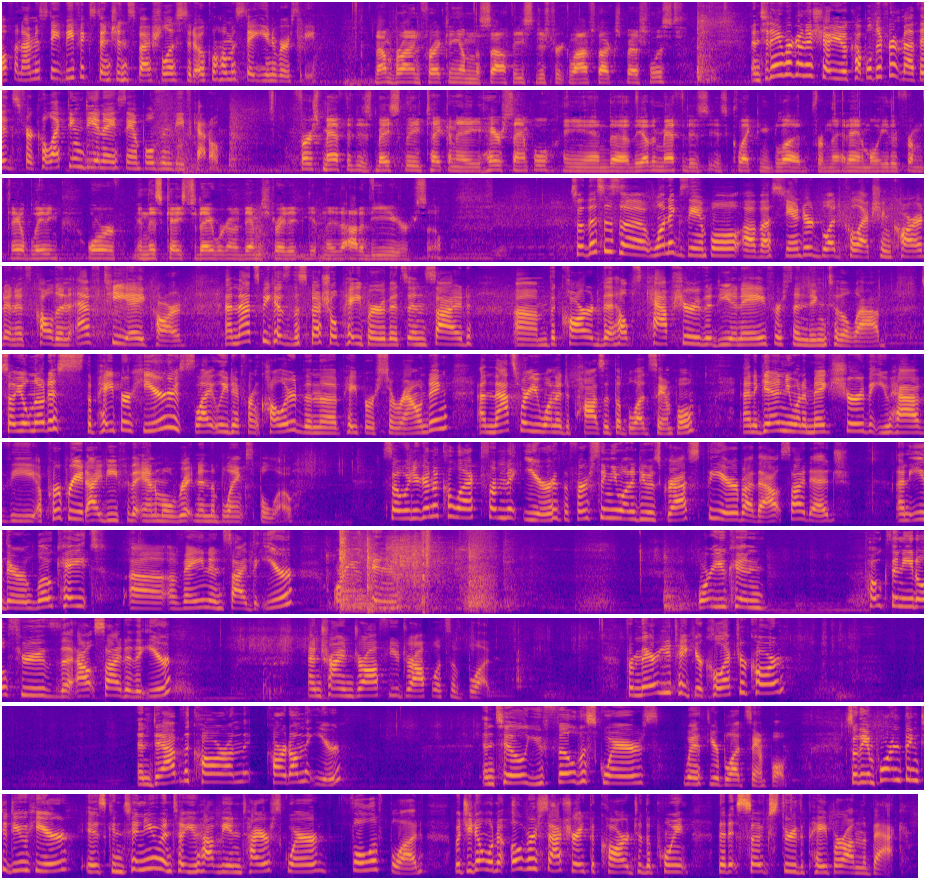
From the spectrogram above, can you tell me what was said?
Rolf, and I'm a state beef extension specialist at Oklahoma State University. And I'm Brian Freking. I'm the Southeast District Livestock Specialist. And today we're going to show you a couple different methods for collecting DNA samples in beef cattle. First method is basically taking a hair sample, and uh, the other method is, is collecting blood from that animal, either from tail bleeding or, in this case today, we're going to demonstrate it getting it out of the ear. So. So this is a, one example of a standard blood collection card, and it's called an FTA card. And that's because the special paper that's inside um, the card that helps capture the DNA for sending to the lab. So you'll notice the paper here is slightly different colored than the paper surrounding, and that's where you want to deposit the blood sample. And again, you want to make sure that you have the appropriate ID for the animal written in the blanks below. So when you're going to collect from the ear, the first thing you want to do is grasp the ear by the outside edge and either locate uh, a vein inside the ear or you can or you can poke the needle through the outside of the ear and try and draw a few droplets of blood. From there you take your collector card and dab the card on the, card on the ear until you fill the squares with your blood sample. So the important thing to do here is continue until you have the entire square full of blood, but you don't want to oversaturate the card to the point that it soaks through the paper on the back.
